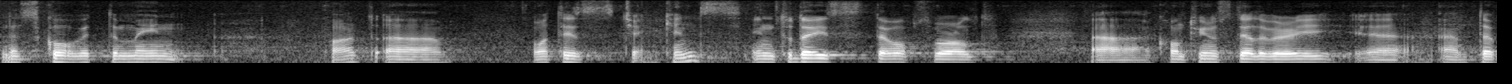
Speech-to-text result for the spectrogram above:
let's go with the main part. Uh, what is Jenkins? In today's DevOps world, uh, continuous delivery uh, and de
